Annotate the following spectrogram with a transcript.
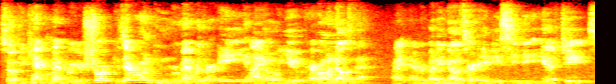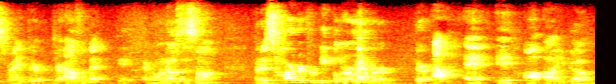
So if you can't remember your short, because everyone can remember their A, E, I, O, U. Everyone knows that, right? Everybody knows their A, B, C, D, E, F, Gs, right? Their, their alphabet. Everyone knows the song. But it's harder for people to remember their A, E, I, A. You go,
